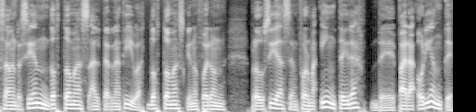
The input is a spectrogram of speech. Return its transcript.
Pasaban recién dos tomas alternativas, dos tomas que no fueron producidas en forma íntegra de Para Oriente.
